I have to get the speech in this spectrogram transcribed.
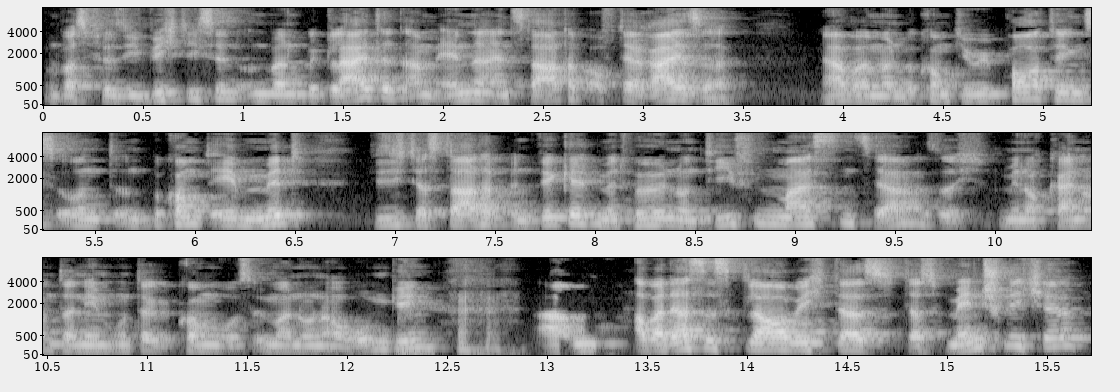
und was für sie wichtig sind. Und man begleitet am Ende ein Startup auf der Reise. Ja, weil man bekommt die Reportings und, und bekommt eben mit, wie sich das Startup entwickelt, mit Höhen und Tiefen meistens. Ja, also ich bin noch kein Unternehmen untergekommen, wo es immer nur nach oben ging. ähm, aber das ist, glaube ich, das, das Menschliche.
